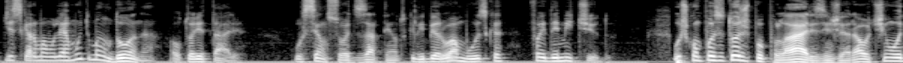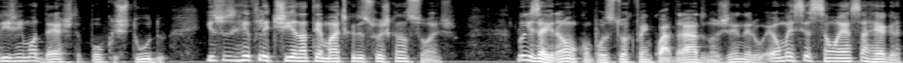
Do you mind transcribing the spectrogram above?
disse que era uma mulher muito mandona, autoritária. O censor desatento que liberou a música foi demitido. Os compositores populares, em geral, tinham origem modesta, pouco estudo. Isso se refletia na temática de suas canções. Luiz Airão, compositor que foi enquadrado no gênero, é uma exceção a essa regra,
